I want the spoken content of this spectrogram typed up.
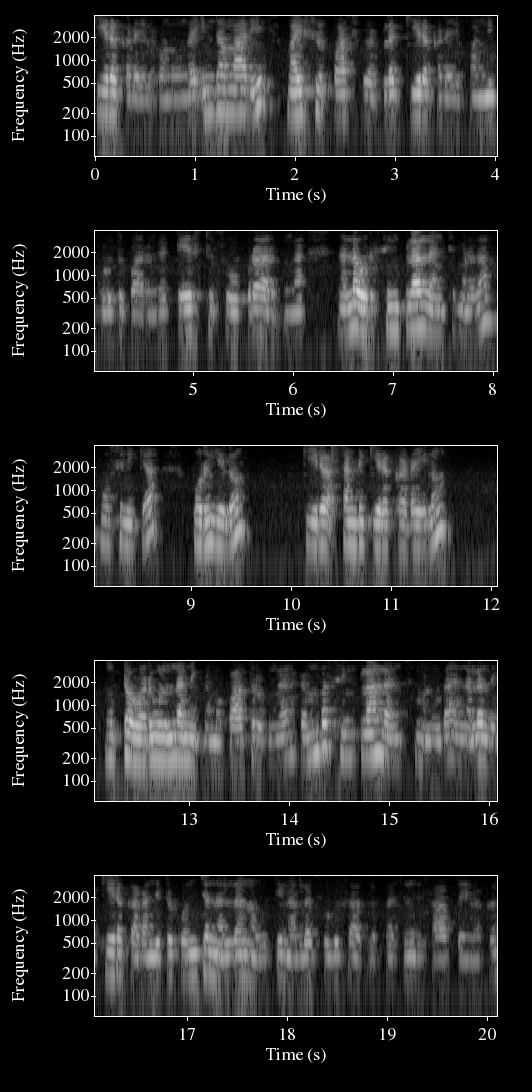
கீரை கடையில் பண்ணுவோங்க. இந்த மாதிரி மைசூர் பாசிப்பருப்பில் கீரை கடையில் பண்ணி கொடுத்து பாருங்கள் டேஸ்ட்டு சூப்பராக இருக்குங்க. நல்லா ஒரு சிம்பிளாக லஞ்ச் மட்டும் தான் பூசணிக்காய் பொரியலும் கீரை தண்டு கீரை கடையிலும் முட்டை வறுவலும் தான் இன்றைக்கி நம்ம பார்த்துருக்கோங்க. ரொம்ப சிம்பிளான லஞ்ச் மெனு தான் நல்லா இந்த கீரை கடைஞ்சிட்டு கொஞ்சம் நல்லெண்ணெய் ஊற்றி நல்லா சுடு சாதத்தில் பசஞ்சு எனக்கு.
